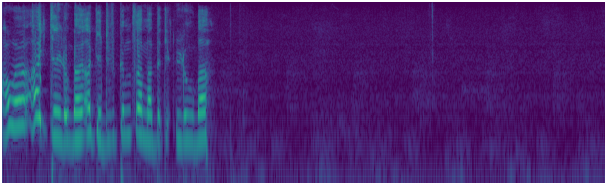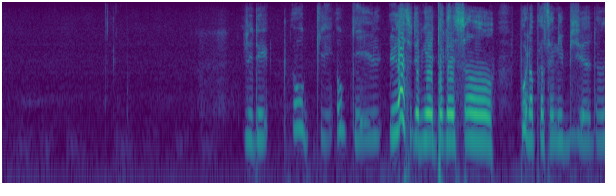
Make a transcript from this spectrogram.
Oh ouais, ok Louba, ok, tu comme ça ma petite Louba. J'ai dit, ok, ok, là ça devient intéressant pour la prochaine épisode. Hein.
